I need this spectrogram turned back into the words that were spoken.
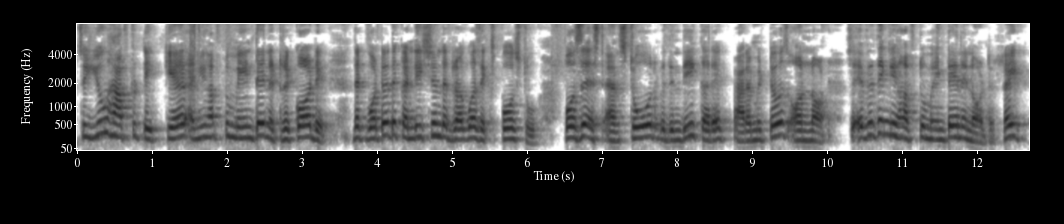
So you have to take care and you have to maintain it record it that what are the condition the drug was exposed to possessed and stored within the correct parameters or not. So everything you have to maintain in order right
